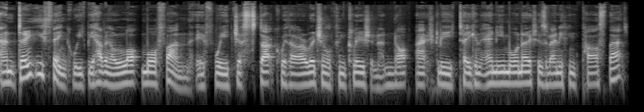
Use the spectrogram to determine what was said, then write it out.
And don't you think we'd be having a lot more fun if we just stuck with our original conclusion and not actually taken any more notice of anything past that?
